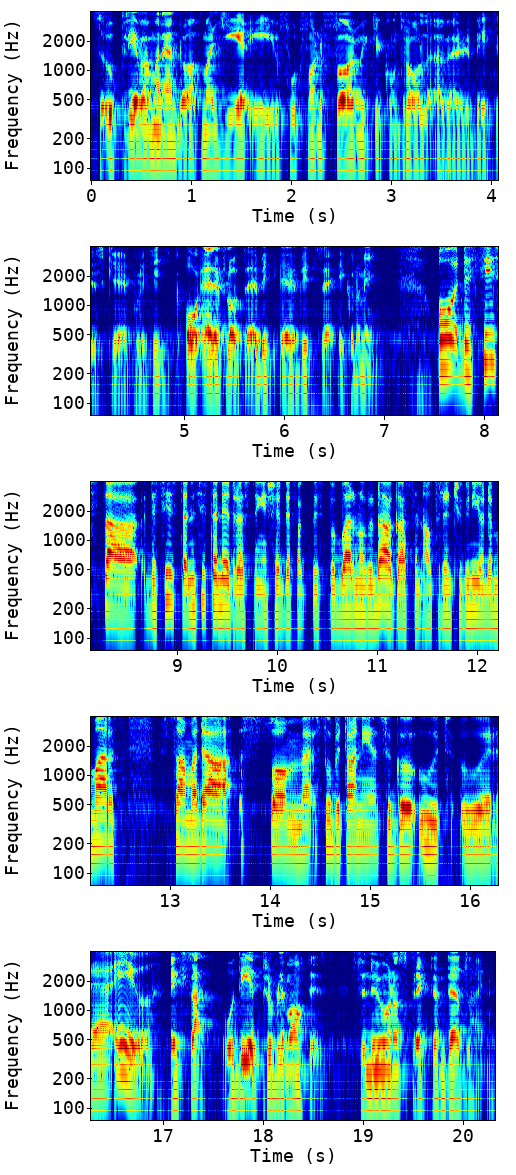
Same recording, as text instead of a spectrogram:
så upplever man ändå att man ger EU fortfarande för mycket kontroll över brittisk eh, politik, och, eller förlåt, eh, eh, brittisk ekonomi. Och det sista, det sista, den sista nedröstningen skedde faktiskt på bara några dagar sedan, alltså den 29 mars, samma dag som Storbritannien skulle gå ut ur eh, EU. Exakt, och det är problematiskt. För nu har de spräckt en deadline.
